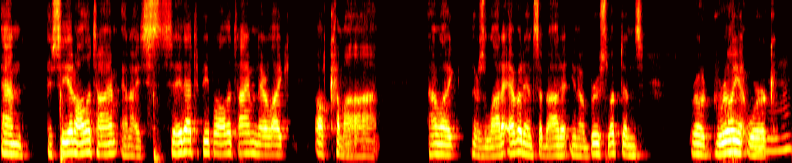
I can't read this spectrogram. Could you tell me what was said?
and I see it all the time, and I say that to people all the time, and they're like, "Oh, come on." I'm like, "There's a lot of evidence about it." You know, Bruce Lipton's wrote brilliant work. Mm-hmm.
